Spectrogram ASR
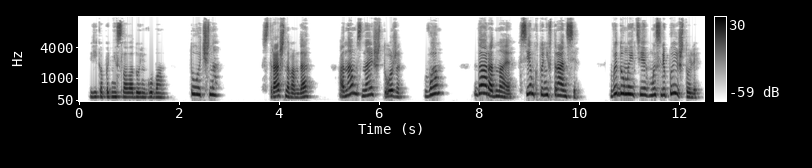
— Вика поднесла ладонь к губам. «Точно!» «Страшно вам, да? А нам, знаешь, тоже. Вам?» «Да, родная, всем, кто не в трансе. Вы думаете, мы слепые, что ли?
